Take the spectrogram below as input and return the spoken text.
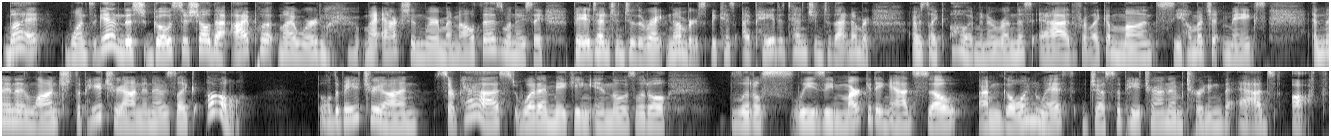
But once again, this goes to show that I put my word, my action where my mouth is when I say pay attention to the right numbers because I paid attention to that number. I was like, oh, I'm going to run this ad for like a month, see how much it makes. And then I launched the Patreon and I was like, oh, well, the Patreon surpassed what I'm making in those little little sleazy marketing ads. So I'm going with just the Patreon. I'm turning the ads off.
